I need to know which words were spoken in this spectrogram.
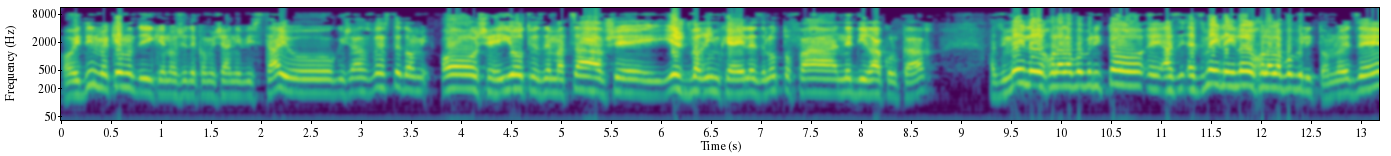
או דילמא כיוון דאיכא נשי דקא משני וסתייהו כשעת וסתה דמי או שהיות וזה מצב שיש דברים כאלה זה לא תופעה נדירה כל כך אז ממילא יכולה לבוא ולטעון אז, אז מילא היא לא יכולה לבוא ולטעון לו את זה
